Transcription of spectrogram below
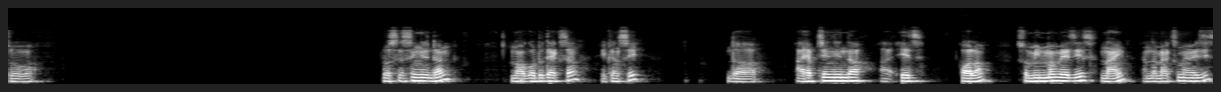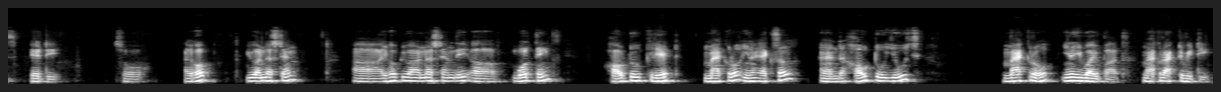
so processing is done. Now go to the excel. You can see the i have changed in the uh, age column. So minimum age is 9 and the maximum age is 80 so i hope you understand uh, i hope you understand the uh, both things. How to create macro in excel and how to use macro in a UiPath macro activity.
